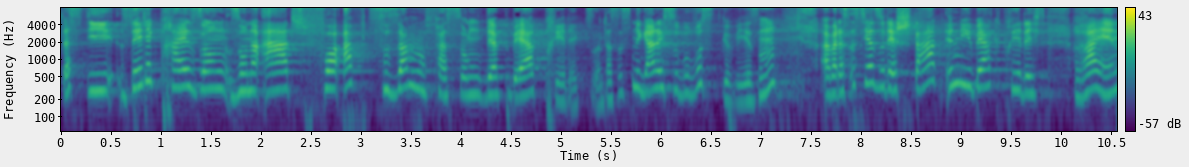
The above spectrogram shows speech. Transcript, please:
dass die Seligpreisung so eine Art Vorab-Zusammenfassung der Bergpredigt sind. Das ist mir gar nicht so bewusst gewesen, aber das ist ja so der Start in die Bergpredigt rein.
